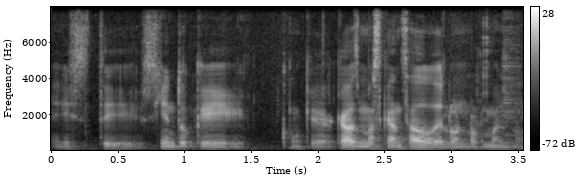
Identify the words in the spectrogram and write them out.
este, siento que como que acabas más cansado de lo normal, ¿no?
